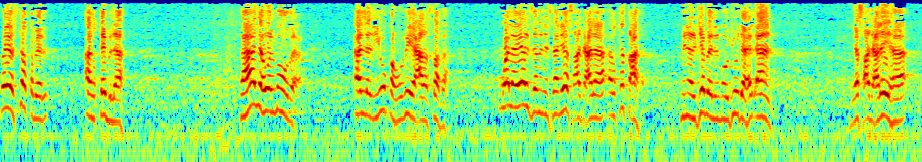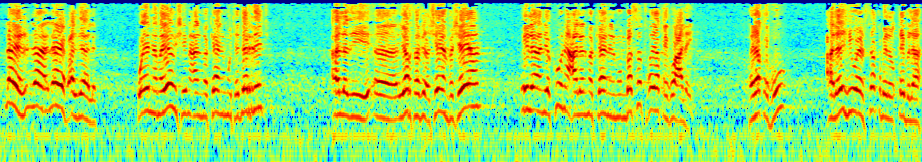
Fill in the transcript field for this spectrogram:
فيستقبل القبلة. فهذا هو الموضع. الذي يوقف فيه على الصفا. ولا يلزم الإنسان يصعد على القطعة من الجبل الموجودة الآن. يصعد عليها. لا لا لا يفعل ذلك. وإنما يمشي مع المكان المتدرج الذي آه، يرتفع شيئا فشيئا إلى أن يكون على المكان المنبسط فيقف عليه. فيقف عليه ويستقبل القبلة.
